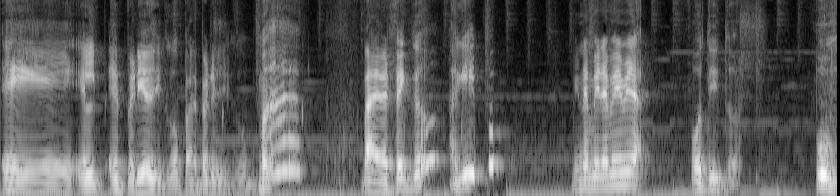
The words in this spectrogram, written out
Eh, el, periódico, para el periódico ah, Vale, perfecto, aquí. Mira, mira, mira, mira Fotitos, pum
